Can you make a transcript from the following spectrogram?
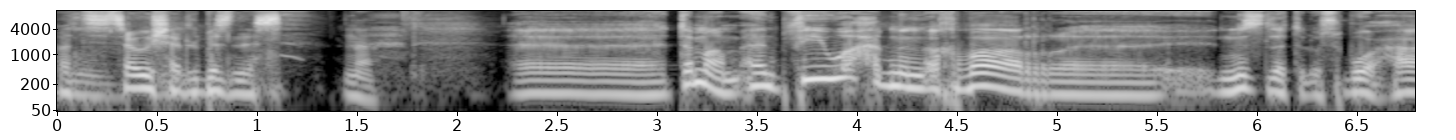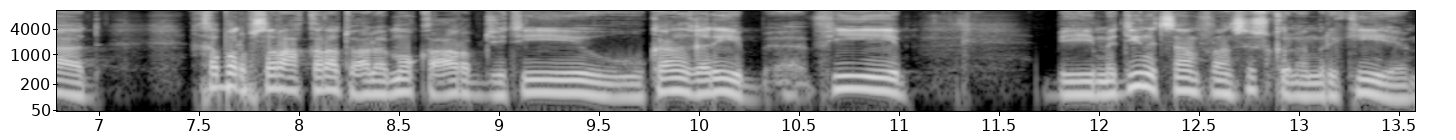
ما تسويش هذا ال business. آه، تمام. في واحد من الأخبار آه، نزلت الأسبوع هذا. خبر بصراحة قرأته على موقع عرب GT وكان غريب. آه، في بمدينة سان فرانسيسكو الأمريكية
